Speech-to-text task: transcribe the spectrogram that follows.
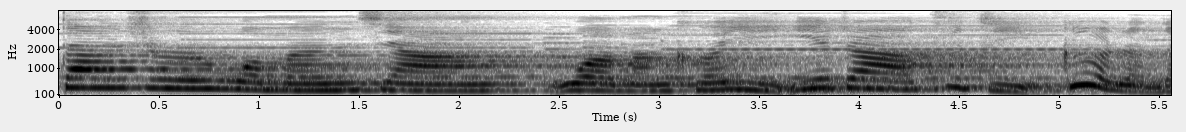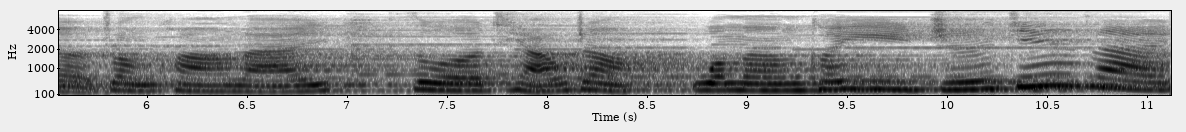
但是我们想，我们可以依照自己个人的状况来做调整。我们可以直接在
